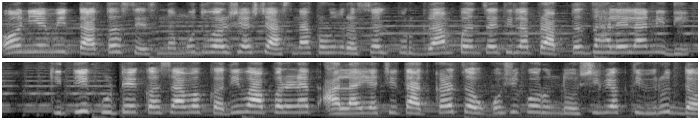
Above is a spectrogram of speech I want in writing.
अनियमितता तसेच नमूद वर्षात शासनाकडून रसलपूर ग्रामपंचायतीला प्राप्त झालेला निधी किती कुठे कसा व कधी वापरण्यात आला याची तात्काळ चौकशी करून दोषी व्यक्ती विरुद्ध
